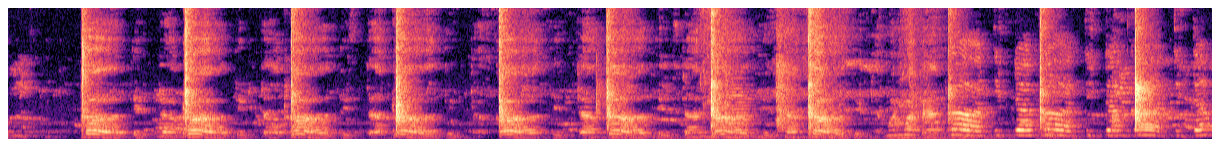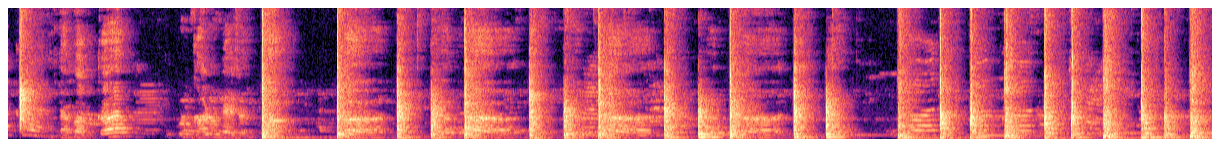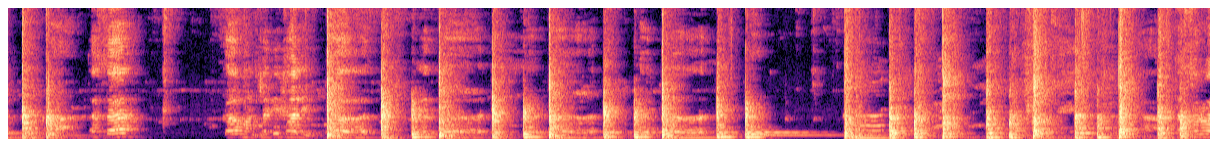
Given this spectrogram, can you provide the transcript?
क तिट्ट क तिट्ट क तिट्ट क तिट्ट क तिट्ट क तिट्ट क तिट्ट क तिट्ट मन मात्र आता बघ क इकडून घालून घ्यायचं क क हा, तसं क म्हटलं की खाली क,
